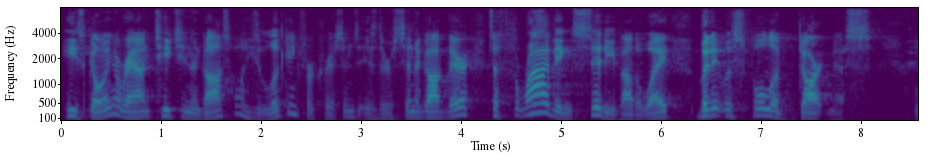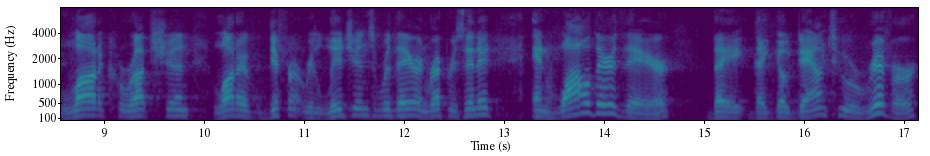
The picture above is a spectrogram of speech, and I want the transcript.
He's going around teaching the gospel. He's looking for Christians. Is there a synagogue there? It's a thriving city, by the way, but it was full of darkness. A lot of corruption, a lot of different religions were there and represented. And while they're there, they, they go down to a river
